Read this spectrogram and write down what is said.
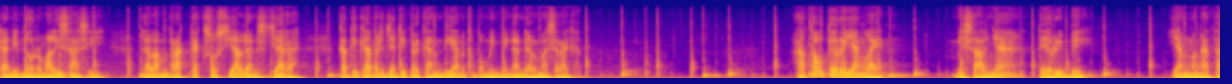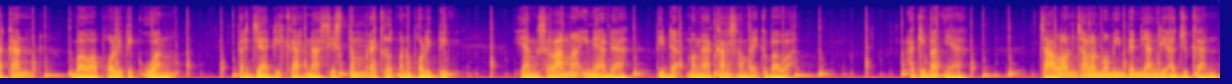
dan dinormalisasi dalam praktek sosial dan sejarah ketika terjadi pergantian kepemimpinan dalam masyarakat. Atau teori yang lain, misalnya teori B, yang mengatakan bahwa politik uang terjadi karena sistem rekrutmen politik yang selama ini ada tidak mengakar sampai ke bawah. Akibatnya, calon-calon pemimpin yang diajukan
